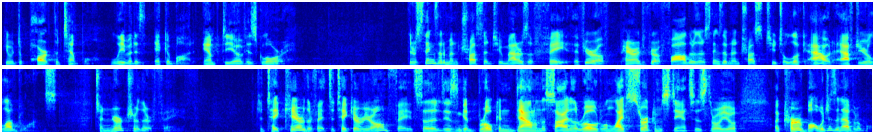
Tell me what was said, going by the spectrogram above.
He would depart the temple, leave it as Ichabod, empty of his glory. There's things that have been entrusted to you, matters of faith. If you're a parent, if you're a father, there's things that have been entrusted to you to look out after your loved ones to nurture their faith, to take care of their faith, to take care of your own faith so that it doesn't get broken down on the side of the road when life circumstances throw you a curveball, which is inevitable.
